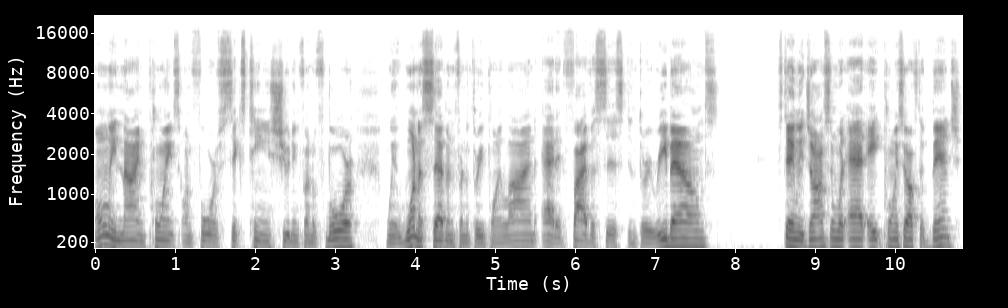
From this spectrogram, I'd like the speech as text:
only 9 points on 4 of 16 shooting from the floor, went 1 of 7 from the three point line, added 5 assists and 3 rebounds. Stanley Johnson would add 8 points off the bench.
